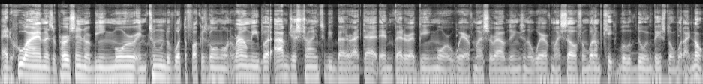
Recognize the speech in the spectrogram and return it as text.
at who I am as a person or being more in tune of what the fuck is going on around me, but I'm just trying to be better at that and better at being more aware of my surroundings and aware of myself and what I'm capable of doing based on what I know.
